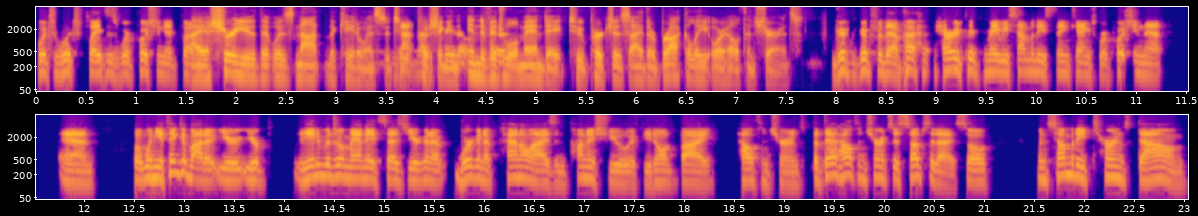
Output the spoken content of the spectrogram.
which which places were pushing it. But I assure you, that was not the Cato Institute not, pushing not an individual mandate to purchase either broccoli or health insurance. Good, good for them. Heritage, maybe some of these think tanks were pushing that, and but when you think about it, you're you're the individual mandate says you're gonna we're gonna penalize and punish you if you don't buy health insurance, but that health insurance is subsidized. So when somebody turns down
